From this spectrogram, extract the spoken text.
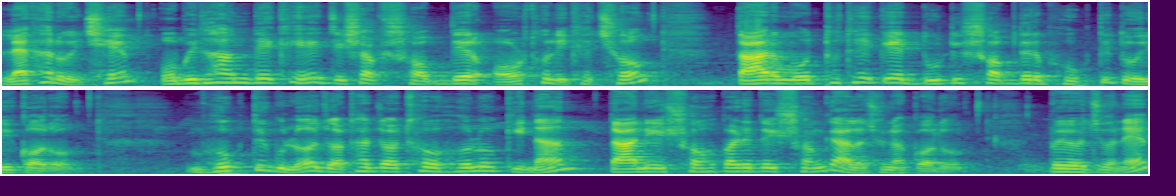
লেখা রয়েছে, অভিধান দেখে যেসব শব্দের অর্থ লিখেছ, তার মধ্য থেকে দুটি শব্দের ভক্তি তৈরি করো। ভক্তিগুলো যথাযথ হলো কি না, তা নিয়ে সহপাঠীদের সঙ্গে আলোচনা করো। প্রয়োজনে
